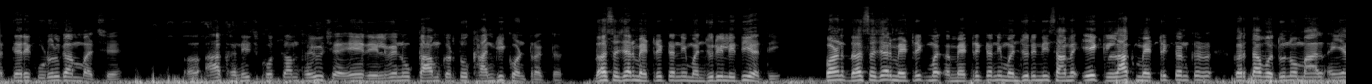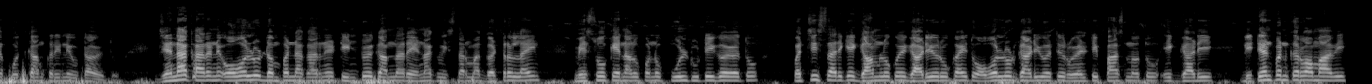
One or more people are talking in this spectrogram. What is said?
અત્યારે કુડોલ ગામમાં જ છે. આ ખનીજ ખોદકામ થયું છે. એ રેલવેનું કામ કરતો ખાનગી કોન્ટ્રાક્ટર. દસ હજાર મેટ્રિક ટનની મંજૂરી લીધી હતી. પણ દસ હજાર મેટ્રિક મેટ્રિક ટનની મંજૂરીની સામે એક લાખ મેટ્રિક ટન કરતાં વધુનો માલ અહીંયા ખોદકામ કરીને ઉઠાવ્યો હતો. જેના કારણે ઓવરલોડ ડમ્પરના કારણે ટિન્ટોય ગામના રહેણાંક વિસ્તારમાં ગટર લાઇન, મેસો કેનાલ ઉપરનો પુલ તૂટી ગયો હતો. પચીસ તારીખે ગામ લોકોએ ગાડીઓ રોકાઈ તો ઓવરલોડ ગાડીઓ હતી, રોયલ્ટી પાસ નહોતો. એક ગાડી ડિટેન પણ કરવામાં આવી.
